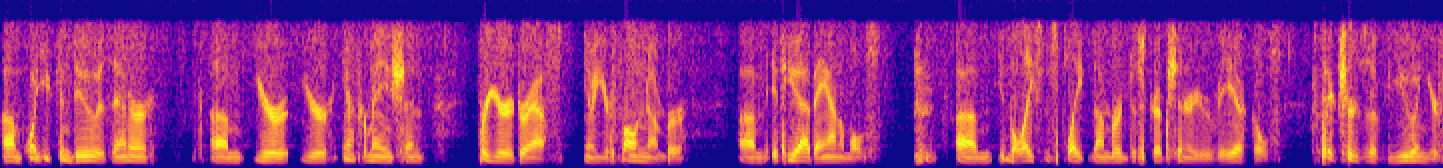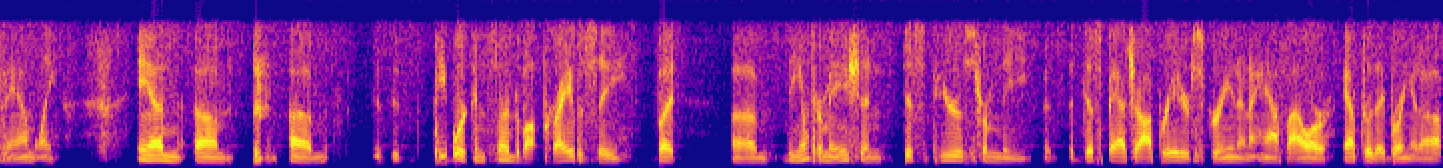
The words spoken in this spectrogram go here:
um, what you can do is enter um, your your information for your address, you know, your phone number. Um, if you have animals, um, the license plate number and description of your vehicles, pictures of you and your family, and um, um, people are concerned about privacy, but um, the information disappears from the, the dispatch operator screen in a half hour after they bring it up,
